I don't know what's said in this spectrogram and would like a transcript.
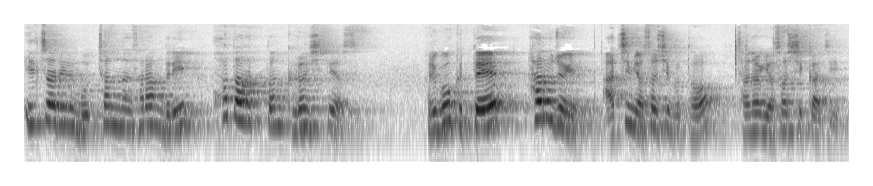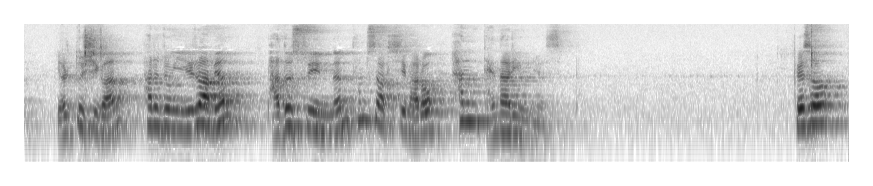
일자리를 못 찾는 사람들이 허다했던 그런 시대였어요. 그리고 그때 하루 종일 아침 6시부터 저녁 6시까지 12시간 하루 종일 일하면 받을 수 있는 품삯이 바로 한 데나리온이었습니다. 그래서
